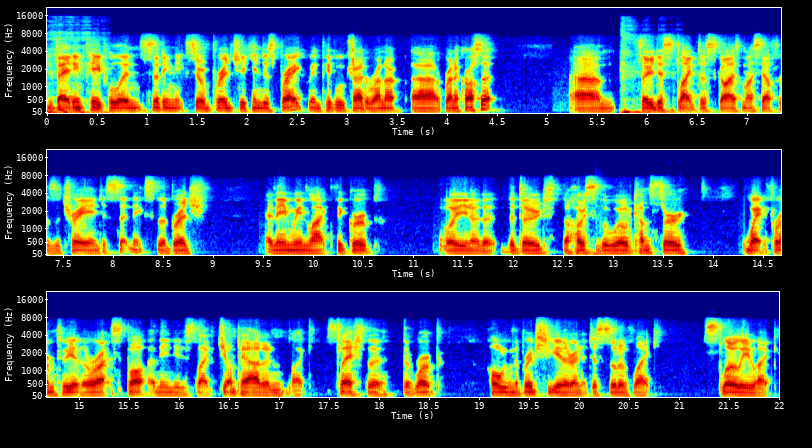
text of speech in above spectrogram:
invading people and sitting next to a bridge you can just break when people try to run uh, run across it. Um, so you just like disguise myself as a tree and just sit next to the bridge, and then when like the group or you know the, the dude the host of the world comes through wait for him to be at the right spot and then you just like jump out and like slash the the rope holding the bridge together and it just sort of like slowly like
